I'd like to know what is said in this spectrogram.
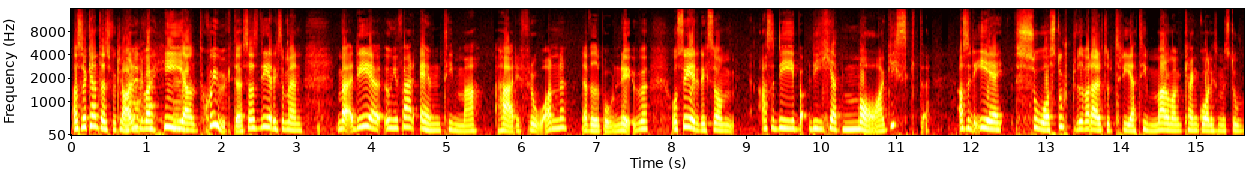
alltså jag kan inte ens förklara det, Ja. det var helt sjukt. Så alltså det är liksom en, det är ungefär en timma härifrån, där vi bor nu. Och så är det liksom, alltså det är, det är helt magiskt. Alltså det är så stort, vi var där i typ tre timmar och man kan gå liksom en stor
